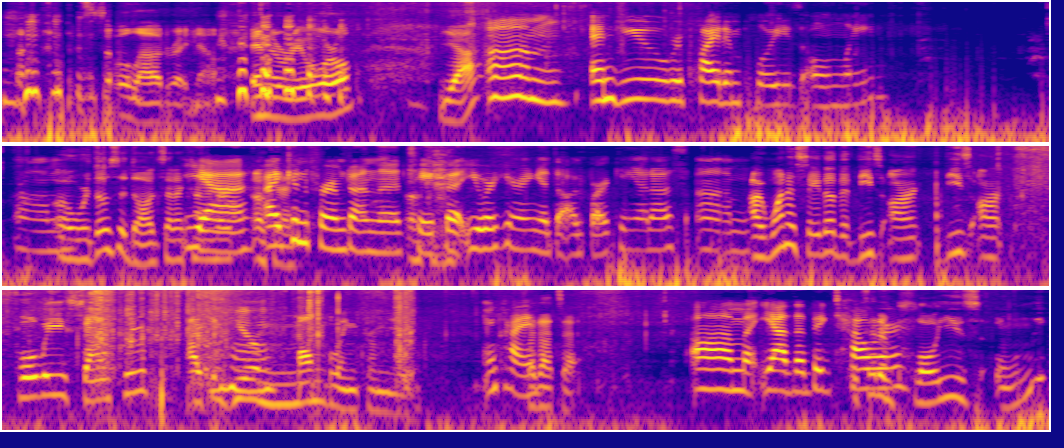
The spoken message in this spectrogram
it's so loud right now in the real world. Yeah. Um, and you replied employees only. Um, Oh, were those the dogs that I yeah, heard? I confirmed on the tape Okay. that you were hearing a dog barking at us. Um, I want to say though that these aren't these aren't fully soundproof. I can hear Mm-hmm. mumbling from you, okay. but that's it. Um, yeah, the big It said tower. employees only.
